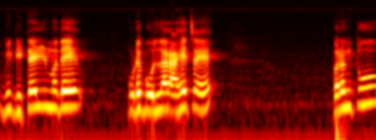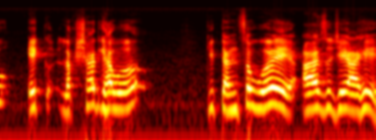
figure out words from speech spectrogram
मी डिटेलमध्ये पुढे बोलणार आहेच आहे परंतु एक लक्षात घ्यावं की त्यांचं वय आज जे आहे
